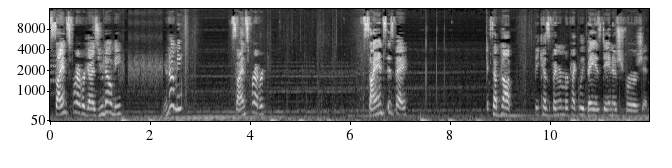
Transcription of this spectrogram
Science forever, guys, you know me. You know me. Science forever. Science is Bay. Except not, because if I remember correctly, Bay is Danish for shit.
